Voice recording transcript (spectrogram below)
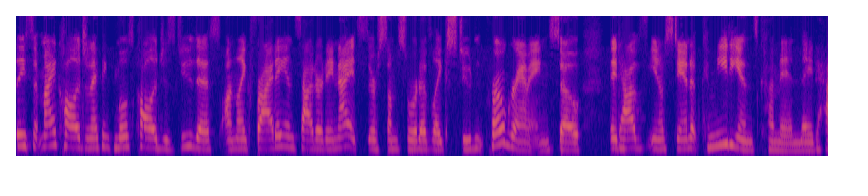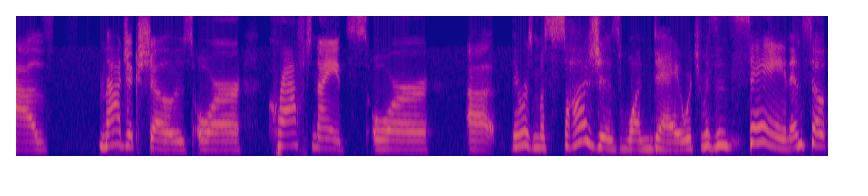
least at my college, and I think most colleges do this on like Friday and Saturday nights. There's some sort of like student programming. So they'd have you know stand up comedians come in. They'd have magic shows or craft nights or uh, there was massages one day which was insane and so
